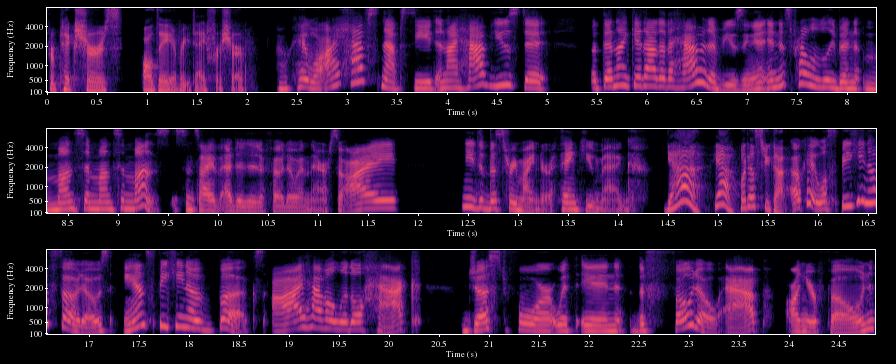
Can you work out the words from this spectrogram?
for pictures all day, every day for sure. Okay, well, I have Snapseed and I have used it, but then I get out of the habit of using it. And it's probably been months and months and months since I've edited a photo in there. So I needed this reminder. Thank you, Meg. Yeah, yeah. What else you got? Okay, well, speaking of photos and speaking of books, I have a little hack just for within the photo app on your phone.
